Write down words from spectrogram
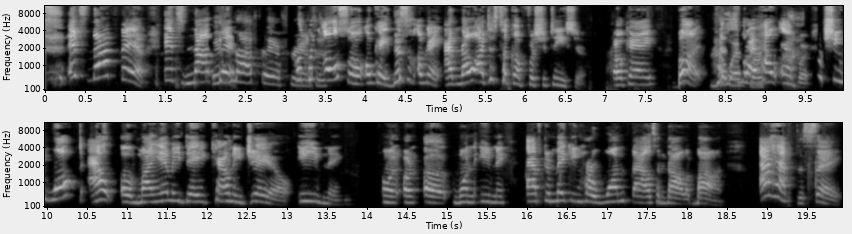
It's fair. It's not It's fair. not fair, But, but also, okay, this is okay. I know I just took up for Shatisha, okay? But this is what I, However. however, she walked out of Miami Dade County Jail evening on, on uh one evening after making her one thousand dollar bond. I have to say,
